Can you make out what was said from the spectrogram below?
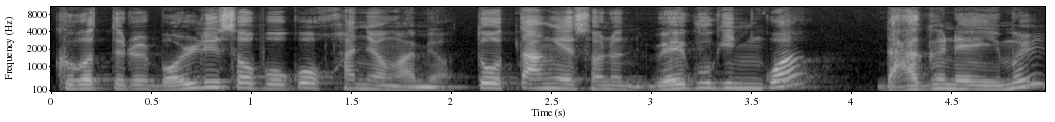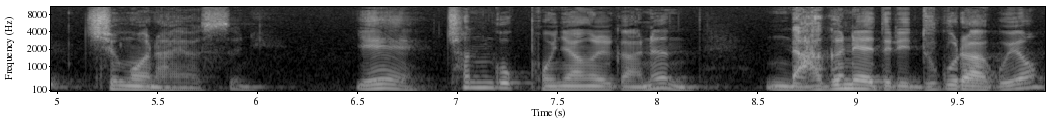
그것들을 멀리서 보고 환영하며 또 땅에서는 외국인과 나그네임을 증언하였으니 예, 천국 본향을 가는 나그네들이 누구라고요?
